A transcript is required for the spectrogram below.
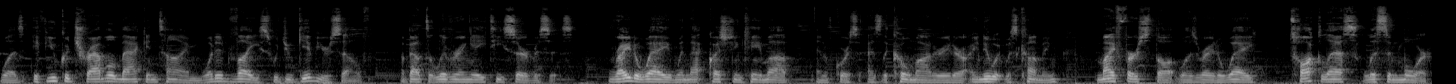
was if you could travel back in time, what advice would you give yourself about delivering AT services. Right away, when that question came up, and of course, as the co moderator, I knew it was coming, my first thought was right away talk less, listen more.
